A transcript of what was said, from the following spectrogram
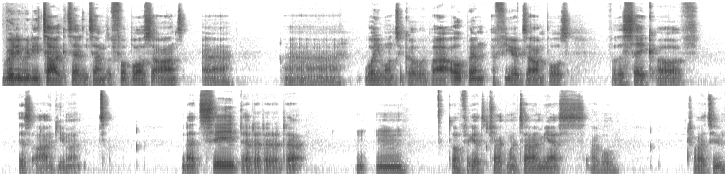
really, really targeted in terms of football, so aren't uh, uh, what you want to go with. But I'll open a few examples for the sake of this argument. Let's see. Da, da, da, da, da. Mm -mm. Don't forget to track my time. Yes, I will try to.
